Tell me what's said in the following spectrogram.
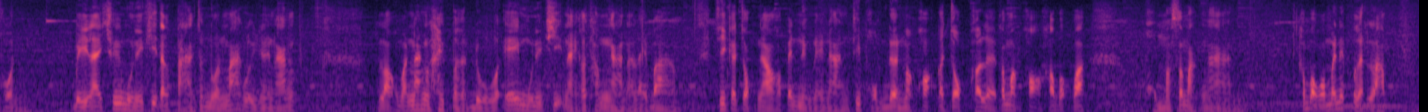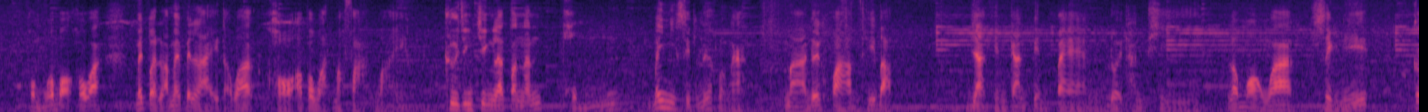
ชนมีรายชื่อมูลนิธิต่างๆจำนวนมากเลยอยู่ในนั้นเราก็มานั่งไล่เปิดดูว่าเอ๊ะมูลนิธิไหนเขาทำงานอะไรบ้าง ที่กระจกเงาเขาเป็นหนึ่งในนั้น ที่ผมเดินมาเคาะกระจกเขาเลยก็มาเคาะเขาบอกว่า ผมมาสมัครงานเขาบอกว่าไม่ได้เปิดรับ ผมก็บอกเขาว่าไม่เปิดรับไม่เป็นไร แต่ว่าขอเอาประวัติมาฝากไว้ คือจริง ๆ แล้วตอนนั้นผมไม่มีสิทธิ์เลือกหรอกนะ มาด้วยความที่แบบอยากเห็นการเปลี่ยนแปลงโดยทันที เรามองว่าสิ่งนี้ก็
